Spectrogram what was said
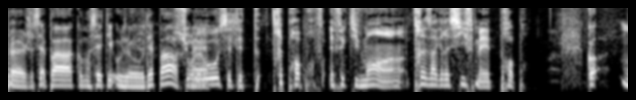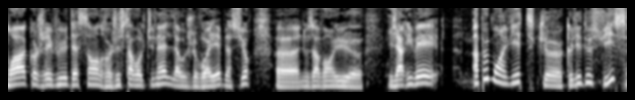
Euh, je sais pas comment ça a été au, au départ. Sur mais le haut, c'était très propre, effectivement, hein, très agressif, mais propre. quand- moi, quand je l'ai vu descendre juste avant le tunnel, là où je le voyais, bien sûr, euh, nous avons eu. euh, il arrivé un peu moins vite que, que les deux Suisses.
